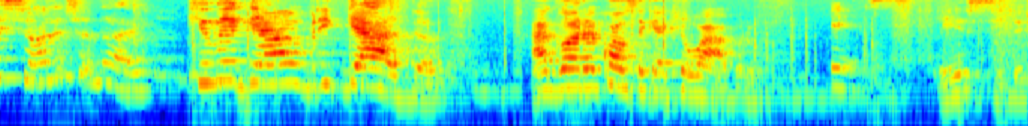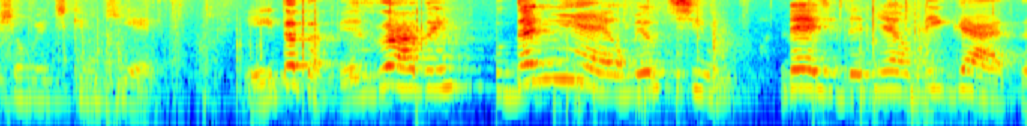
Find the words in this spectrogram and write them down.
esse. Olha, Shadai. Que legal, obrigada. Agora, qual você quer que eu abra? Esse. Esse? Deixa eu ver de quem que é. Eita, tá pesado, hein? O Daniel, meu tio. Beijo, Daniel. Obrigada.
